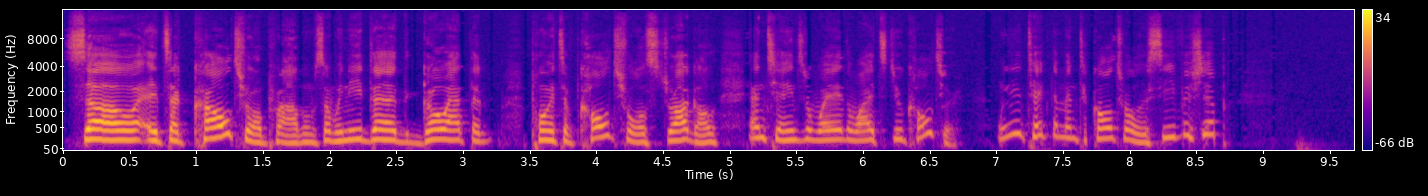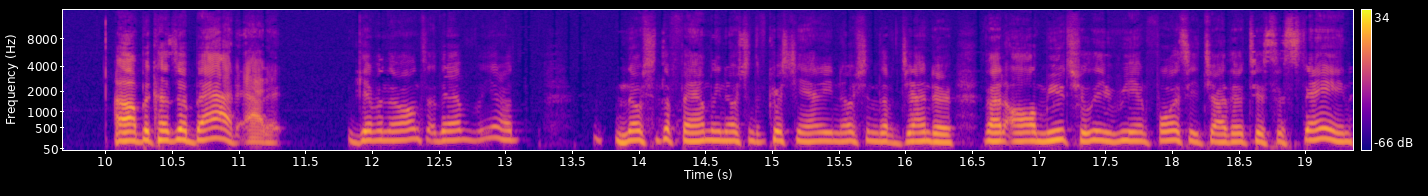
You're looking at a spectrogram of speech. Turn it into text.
So it's a cultural problem. So we need to go at the points of cultural struggle and change the way the whites do culture. We need to take them into cultural receivership uh, because they're bad at it, given their own. They have you know notions of family, notions of Christianity, notions of gender that all mutually reinforce each other to sustain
